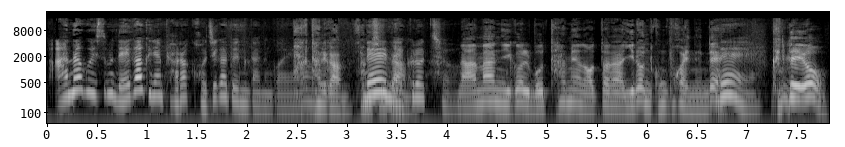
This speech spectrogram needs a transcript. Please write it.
안 하고 있으면 내가 그냥 벼락 거지가 된다는 거예요. 박탈감, 상실감. 네네, 그렇죠. 나만 이걸 못하면 어떠나 이런 공포가 있는데. 네. 근데요.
